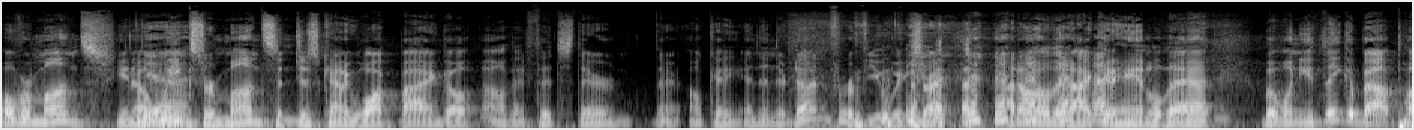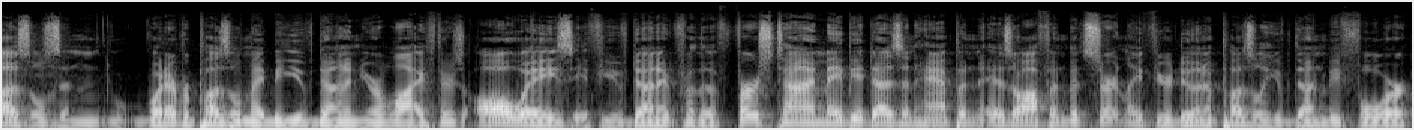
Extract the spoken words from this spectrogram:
over months, you know, Yeah. weeks or months and just kind of walk by and go, "Oh, that fits there." there. Okay. And then they're done for a few weeks, right? I don't know that I could handle that. But when you think about puzzles and whatever puzzle maybe you've done in your life, there's always if you've done it for the first time, maybe it doesn't happen as often, but certainly if you're doing a puzzle you've done before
